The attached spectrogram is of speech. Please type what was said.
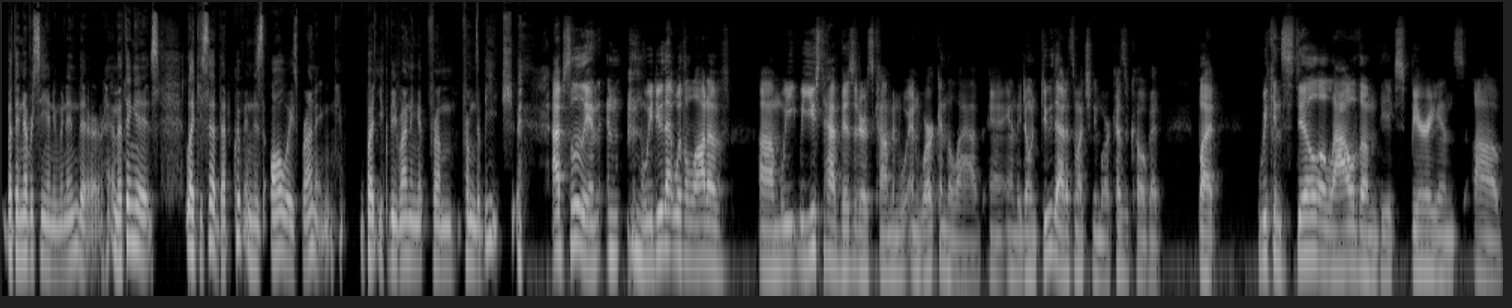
but they never see anyone in there. And the thing is, like you said, that equipment is always running, but you could be running it from from the beach. Absolutely, and and we do that with a lot of. Um, we we used to have visitors come and, and work in the lab, and, and they don't do that as much anymore because of COVID. But we can still allow them the experience of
